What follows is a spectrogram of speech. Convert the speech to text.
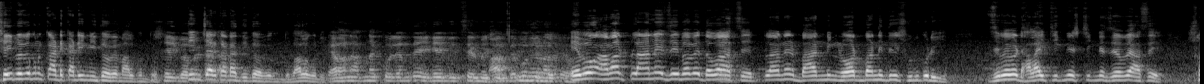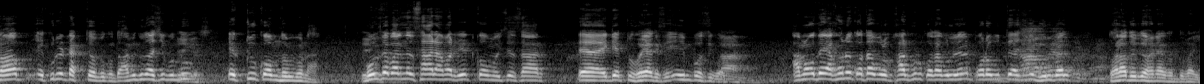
সেইভাবে কোনো কাটে কাটিয়ে নিতে হবে মাল কিন্তু। তিন চার কাটা। দিতে হবে কিন্তু ভালো করে। এখন আপনার কইলাম যে এটাই মিক্সার মেশিন দেবো এবং আমার প্ল্যানে যেভাবে দেওয়া আছে প্ল্যানের বার্নিং রড বার্নিং থেকে শুরু করি যেভাবে ঢালাই ঠিকনেস ঠিকনেস যেভাবে আছে সব একুরে রাখতে হবে কিন্তু। আমি কিন্তু আছি বন্ধু একটু কম ধরবো না। বলতে পারেন না স্যার আমার রেট কম হয়েছে স্যার এটা একটু হয়ে গেছে ইম্পসিবল আমরা ওদের এখনই কথা বল ফালফুল কথা বলে পরবর্তী আসি যে ভুলভাল ধরা ধরি হয় না কিন্তু ভাই।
